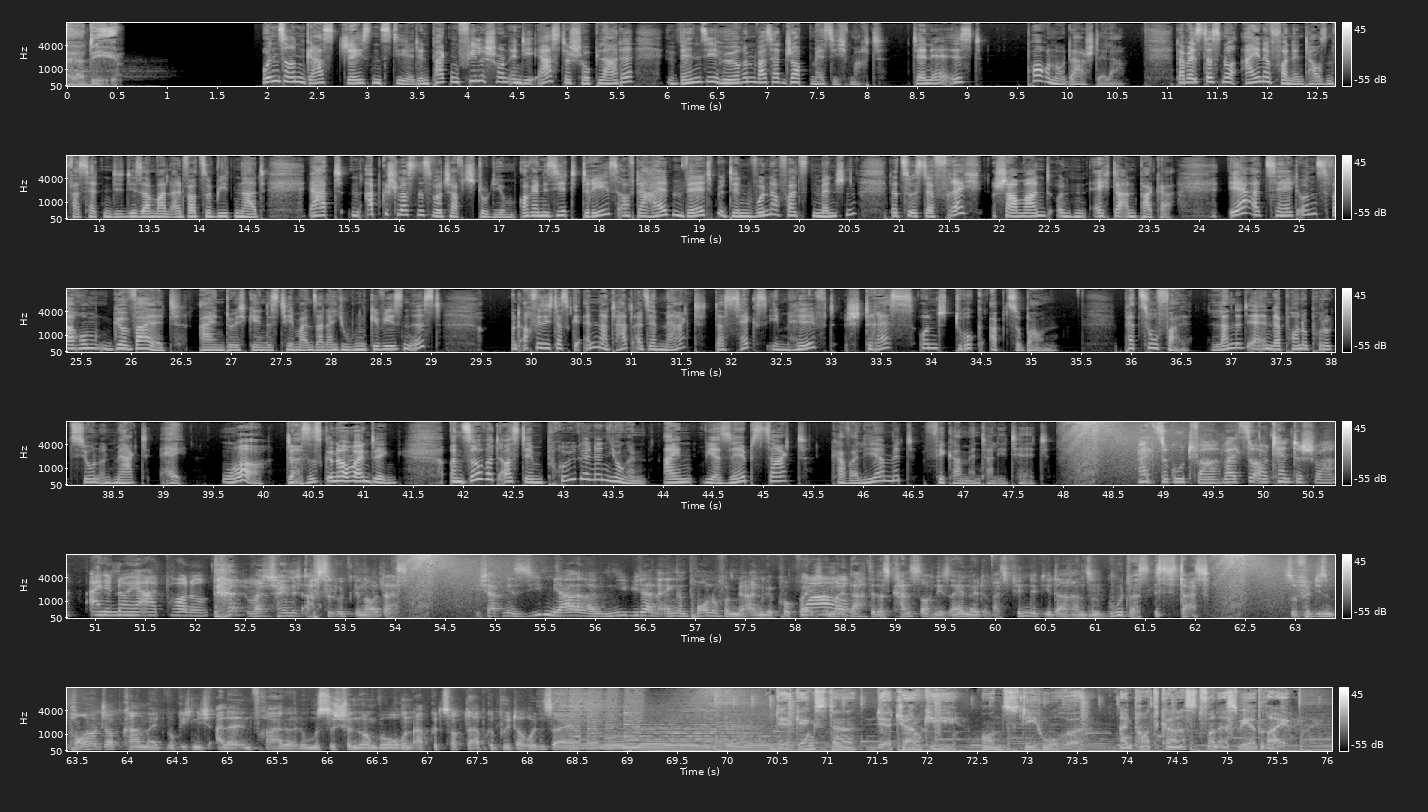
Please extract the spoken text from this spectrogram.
ARD. Unseren Gast Jason Steele, den packen viele schon in die erste Schublade, wenn sie hören, was er jobmäßig macht. Denn er ist Pornodarsteller. Dabei ist das nur eine von den tausend Facetten, die dieser Mann einfach zu bieten hat. Er hat ein abgeschlossenes Wirtschaftsstudium, organisiert Drehs auf der halben Welt mit den wundervollsten Menschen. Dazu ist er frech, charmant und ein echter Anpacker. Er erzählt uns, warum Gewalt ein durchgehendes Thema in seiner Jugend gewesen ist und auch wie sich das geändert hat, als er merkt, dass Sex ihm hilft, Stress und Druck abzubauen. Per Zufall landet er in der Pornoproduktion und merkt, hey, wow, das ist genau mein Ding. Und so wird aus dem prügelnden Jungen ein, wie er selbst sagt, Kavalier mit Ficker-Mentalität. Weil es so gut war, weil es so authentisch war. Eine neue Art Porno. Wahrscheinlich absolut genau das. Ich habe mir sieben Jahre lang nie wieder einen eigenen Porno von mir angeguckt, weil wow. ich immer dachte, das kann es doch nicht sein, Leute. Was findet ihr daran so gut? Was ist das? So für diesen Pornojob kamen halt wirklich nicht alle in Frage. Du musstest schon irgendwo ein abgezockter, abgebrühter Hund sein. Der Gangster, der Junkie und die Hure. Ein Podcast von SWR3.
